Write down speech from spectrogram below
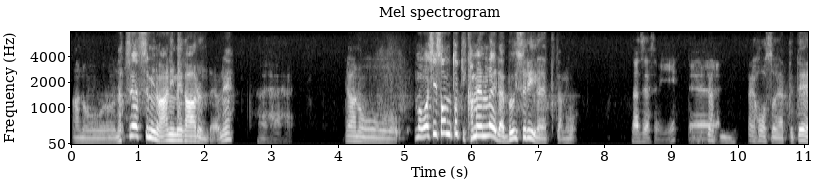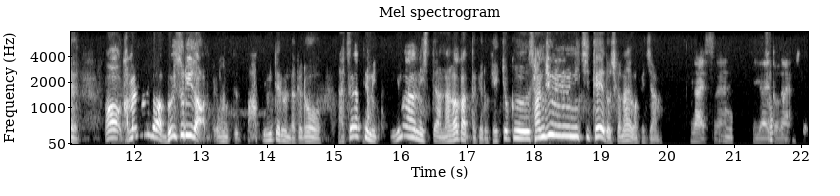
あのー、夏休みのアニメがあるんだよね。はいはいはい。で、あのー、まあ、わしその時仮面ライダー V3 がやってたの。夏休み？にえ再放送やってて、あ、仮面ライダー V3 だって思ってバーって見てるんだけど、夏休み今にしては長かったけど、結局30日程度しかないわけじゃん。ー、ないっすね。意外とね。う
